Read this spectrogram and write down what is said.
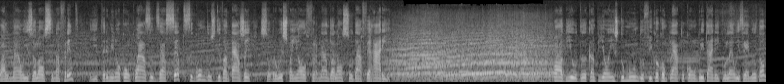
o alemão isolou-se na frente e terminou com quase 17 segundos de vantagem sobre o espanhol Fernando Alonso da Ferrari. O pódio de campeões do mundo ficou completo com o britânico Lewis Hamilton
